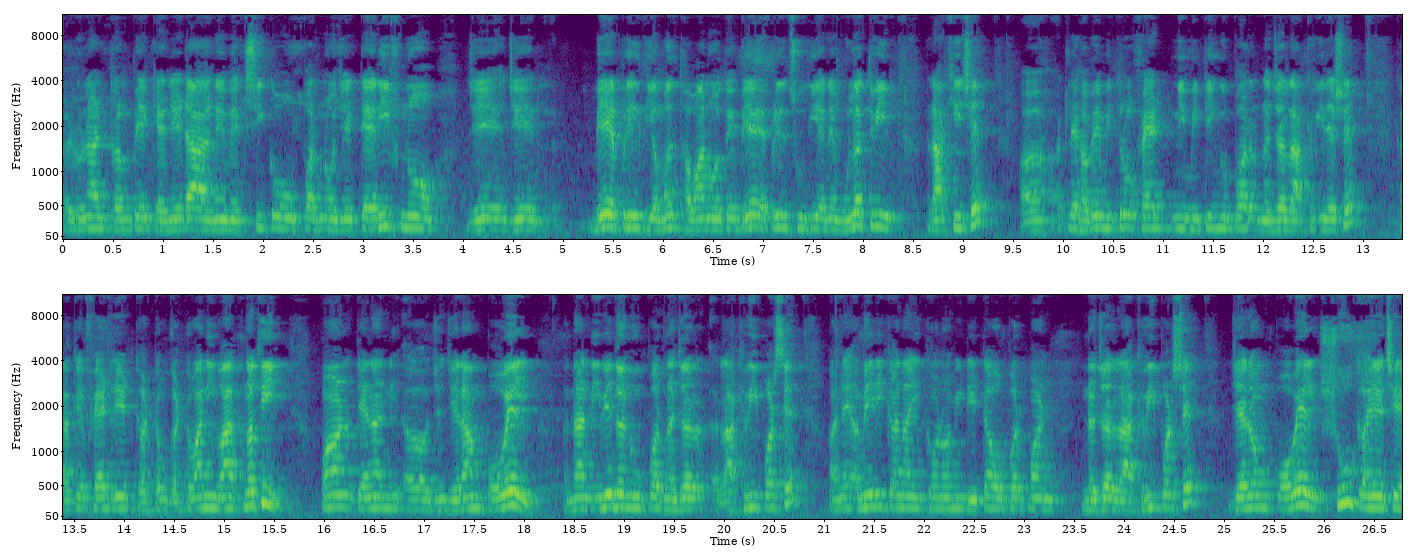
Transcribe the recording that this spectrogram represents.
ડોનાલ્ડ ટ્રમ્પે કેનેડા અને મેક્સિકો ઉપરનો જે ટેરિફનો જે જે બે એપ્રિલથી અમલ થવાનો હતો. એ બે એપ્રિલ સુધી એને મુલતવી રાખી છે. એટલે હવે મિત્રો ફેડની મિટિંગ ઉપર નજર રાખવી રહેશે. કારણ કે ફેડ રેટ ઘટ, ઘટવાની વાત નથી, પણ તેના જેરામ પોવેલ ના નિવેદન ઉપર નજર રાખવી પડશે અને અમેરિકાના ઇકોનોમી ડેટા ઉપર પણ નજર રાખવી પડશે. જેરોમ પોવેલ શું કહે છે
